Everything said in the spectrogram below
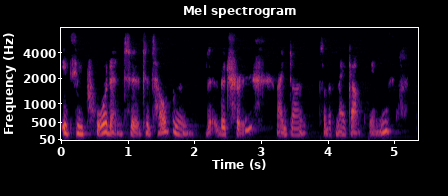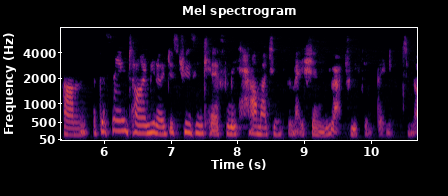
it's important to, to tell them the, the truth. Like don't sort of make up things. Um, at the same time, you know, just choosing carefully how much information you actually think they need to know.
